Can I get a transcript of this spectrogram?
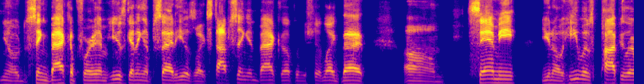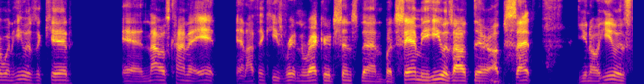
you know, sing backup for him. He was getting upset. He was like, stop singing backup and shit like that. Um, Sammie, you know, he was popular when he was a kid, and that was kind of it. And I think he's written records since then. But Sammie, he was out there upset. You know, he was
